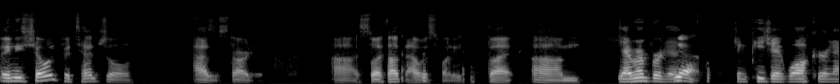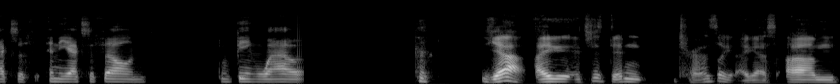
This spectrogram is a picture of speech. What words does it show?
I mean, he's showing potential as a starter. Uh, so I thought that was funny, but um, yeah. I remember the, yeah, watching PJ Walker in XF, in the XFL and being wowed. yeah, I it just didn't translate. I guess. Um,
